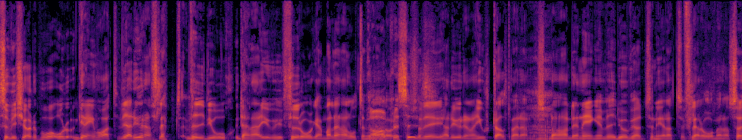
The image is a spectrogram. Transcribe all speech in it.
Så vi körde på och grejen var att vi hade ju redan släppt video. Den här är ju fyra år gammal den här låten. Ja, precis. Så vi hade ju redan gjort allt med den. Så den hade en egen video och vi hade turnerat i flera år med den. Så,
